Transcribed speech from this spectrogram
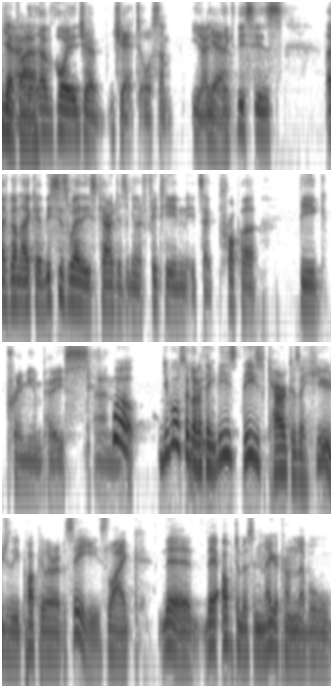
Jetfire. a Voyager jet or some. You know, Yeah. like this is they've gone okay. This is where these characters are going to fit in. It's a proper big premium piece. And Well, you've also got to think these these characters are hugely popular overseas. Like they're they're Optimus and Megatron level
